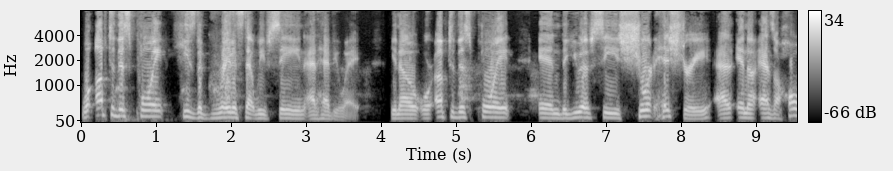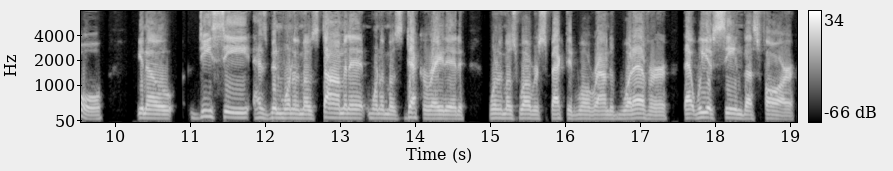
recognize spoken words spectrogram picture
well, up to this point, he's the greatest that we've seen at heavyweight you know, or up to this point in the UFC's short history as, in a, as a whole, you know, DC has been one of the most dominant, one of the most decorated, one of the most well respected, well rounded, whatever that we have seen thus far,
